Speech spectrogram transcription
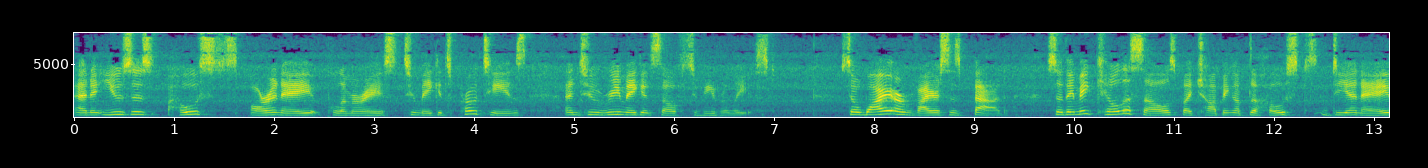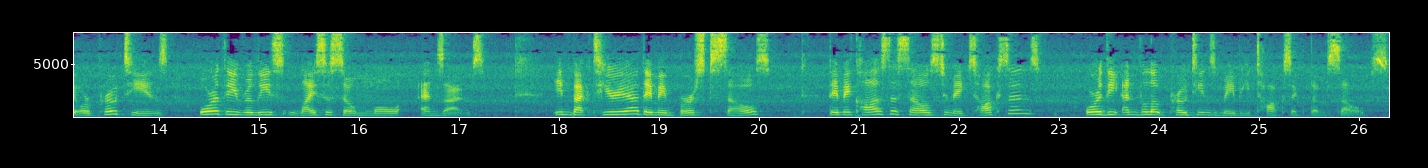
and it uses host's RNA polymerase to make its proteins and to remake itself to be released. So, why are viruses bad? So, they may kill the cells by chopping up the host's DNA or proteins, or they release lysosomal enzymes. In bacteria, they may burst cells. They may cause the cells to make toxins, or the envelope proteins may be toxic themselves.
